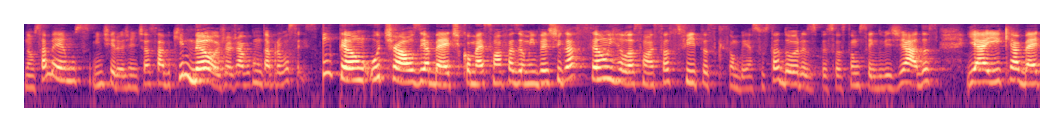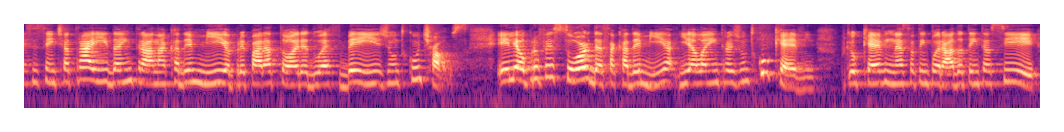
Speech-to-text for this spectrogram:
Não sabemos. Mentira, a gente já sabe que não, eu já já vou contar pra vocês. Então, o Charles e a Beth começam a fazer uma investigação em relação a essas fitas, que são bem assustadoras, as pessoas estão sendo vigiadas, e aí que a Beth se sente atraída a entrar na academia preparatória do FBI junto com o Charles. Ele é o professor dessa academia e ela entra junto com o Kevin, porque o Kevin nessa temporada tenta se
